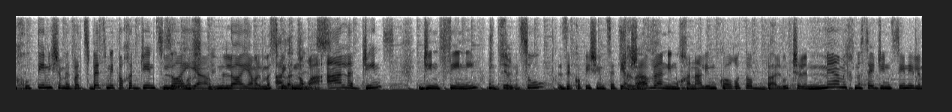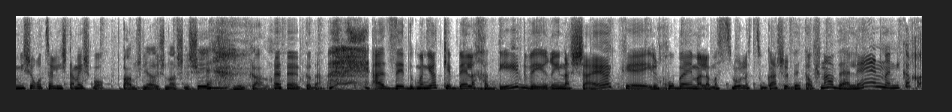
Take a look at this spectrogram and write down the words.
חוטיני שמבצבץ מתוך הג'ינס לא לא היה, מספיק. לא היה מספיק על נורא. הג'ינס. על הג'ינס, ג'ינסיני, אם. תרצו, זה קופי שהמצאתי? עכשיו ואני מוכנה למכור אותו בעלות של 100 מכנסי ג'ינסיני למי שרוצה להשתמש בו. פעם שנייה, ראשונה, שלישית, נמכר. תודה. אז אה, דוגמניות כבלה חדיד ואירינה שייק אה, ילכו בהם על המסלול הצוגה של בית האופנה, ועליהן אני ככה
